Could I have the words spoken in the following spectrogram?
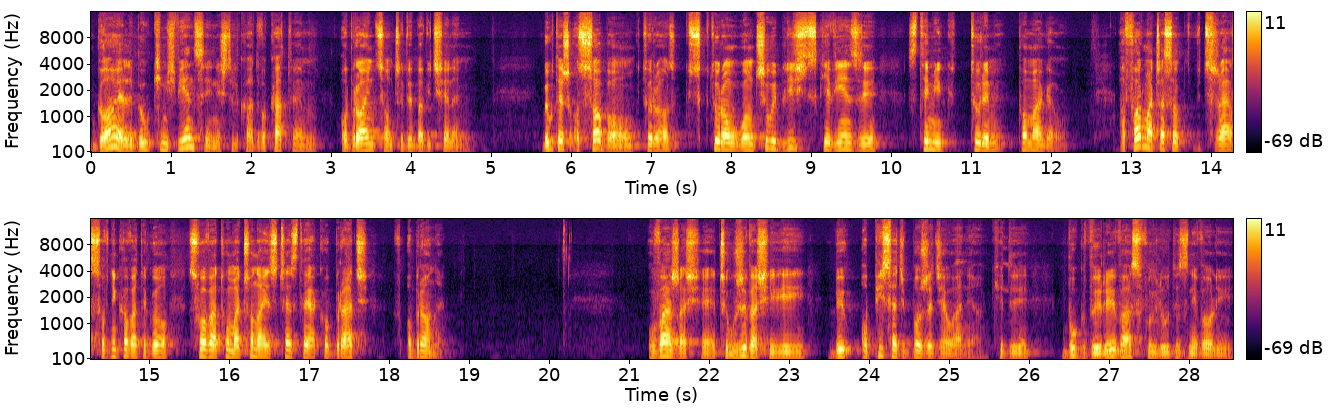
Goel był kimś więcej niż tylko adwokatem, obrońcą czy wybawicielem. Był też osobą, którą, z którą łączyły bliskie więzy z tymi, którym pomagał. A forma czasownikowa tego słowa tłumaczona jest często jako brać w obronę. Uważa się, czy używa się jej by opisać Boże działania, kiedy Bóg wyrywa swój lud z niewoli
